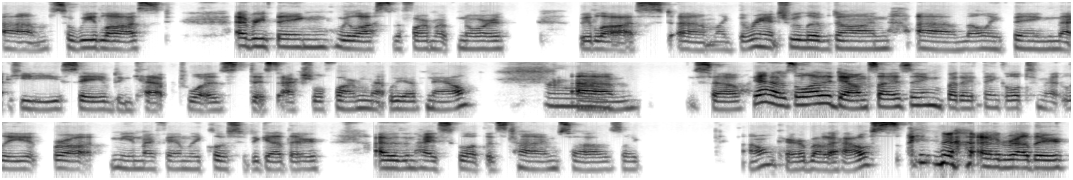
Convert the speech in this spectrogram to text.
Um, so we lost everything. We lost the farm up north. We lost um, like the ranch we lived on. Um, the only thing that he saved and kept was this actual farm that we have now. Oh. Um, so yeah, it was a lot of downsizing, but I think ultimately it brought me and my family closer together. I was in high school at this time, so I was like, I don't care about a house. I would rather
